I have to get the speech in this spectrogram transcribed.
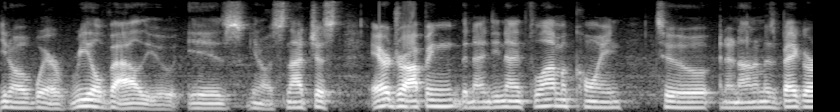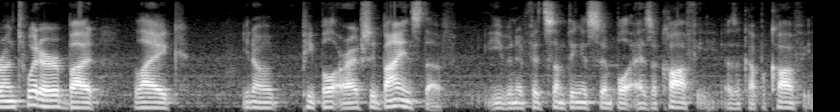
you know, where real value is, you know, it's not just airdropping the 99th llama coin to an anonymous beggar on Twitter, but like, you know, people are actually buying stuff, even if it's something as simple as a coffee, as a cup of coffee.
